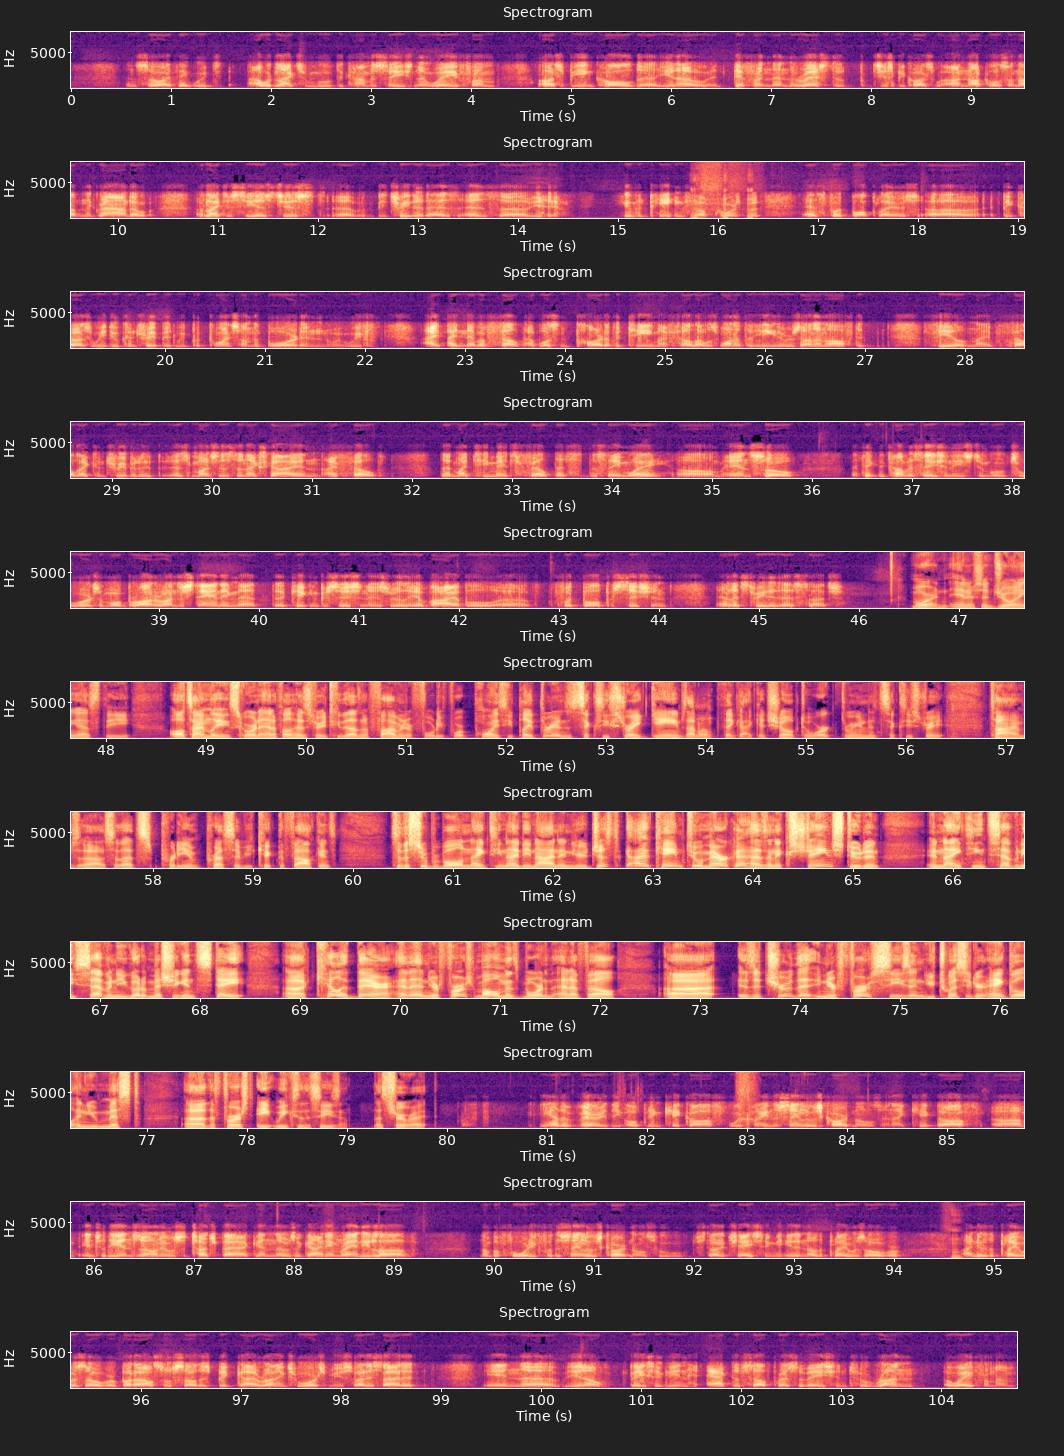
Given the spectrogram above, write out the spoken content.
And so I think we I would like to move the conversation away from us being called, uh, you know, different than the rest of, just because our knuckles are not in the ground. I, would like to see us just uh, be treated as as uh, you know, human beings, of course, but as football players uh, because we do contribute. We put points on the board, and we've. I, I never felt I wasn't part of a team. I felt I was one of the leaders on and off the field, and I felt I contributed as much as the next guy, and I felt that my teammates felt that's the same way. Um, and so I think the conversation needs to move towards a more broader understanding that the kicking position is really a viable uh, football position, and let's treat it as such. Morten Andersen joining us, the all-time leading scorer in NFL history, 2,544 points. He played 360 straight games. I don't think I could show up to work 360 straight times, uh, so that's pretty impressive. You kicked the Falcons to the Super Bowl in 1999, and you're just a guy who came to America as an exchange student in 1977. You go to Michigan State, uh, kill it there, and then your first moments more in the NFL. Uh, is it true that in your first season you twisted your ankle and you missed uh, the first eight weeks of the season? That's true, right? Yeah, the very the opening kickoff. We're playing the St. Louis Cardinals, and I kicked off um, into the end zone. It was a touchback, and there was a guy named Randy Love number 40 for the St. Louis Cardinals, who started chasing me. He didn't know the play was over. Hmm. I knew the play was over, but I also saw this big guy running towards me. So I decided, in uh, you know, basically an act of self-preservation, to run away from him.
